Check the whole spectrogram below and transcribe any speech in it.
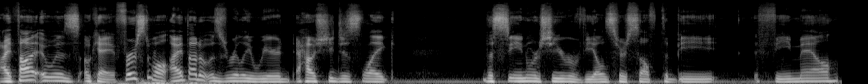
I thought it was okay, first of all, I thought it was really weird how she just like the scene where she reveals herself to be female.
